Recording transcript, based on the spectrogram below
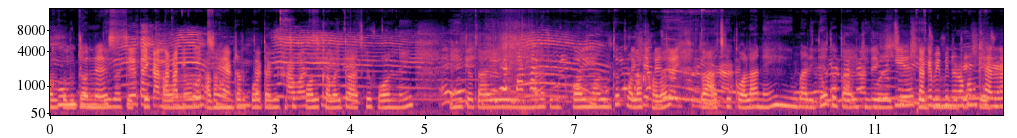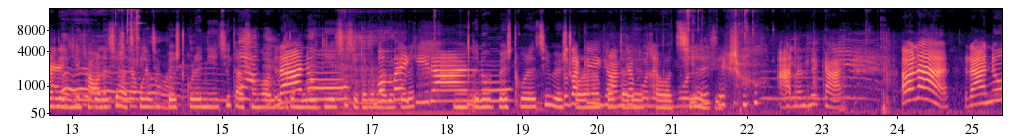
অল্প দুটো মুড়ি বা কেক খাওয়ানোর আধা ঘণ্টার পর তাকে কিছু ফল খাওয়াই তো আজকে ফল নেই। এই তো তাই মানে ফল মল তো কলা খাওয়াই তো আজকে কলা নেই বাড়িতে তো তাই কি করেছি? তাকে বিভিন্ন রকম খেলনা দেখিয়ে চেষ্টা আজকে পেস্ট করে নিয়েছি তার সঙ্গে অল্প দুটো মুড়ি দিয়েছি সেটাকে ভালো করে এভাবে পেস্ট করেছি পেস্ট করানোর পর তাকে খাওয়াচ্ছি আর কি। আনন্দে আবার না রানু।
